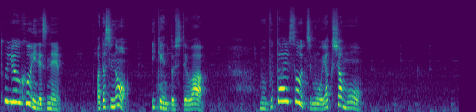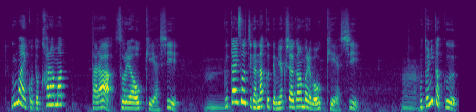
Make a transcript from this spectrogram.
というふうにですね私の意見としてはもう舞台装置も役者もうまいこと絡まったらそれは OK やしうん舞台装置がなくても役者が頑張れば OK やしうん。もうとにかく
